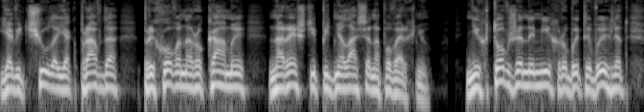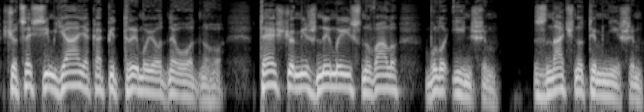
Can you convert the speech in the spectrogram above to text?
я відчула, як правда, прихована роками, нарешті піднялася на поверхню. Ніхто вже не міг робити вигляд, що це сім'я, яка підтримує одне одного. Те, що між ними існувало, було іншим, значно темнішим,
